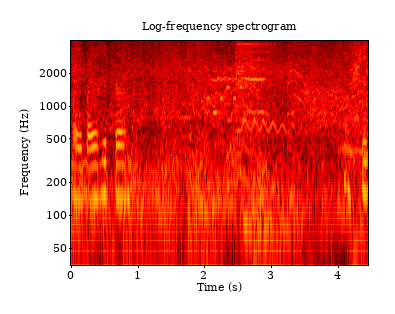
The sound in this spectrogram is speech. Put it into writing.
Bye bye Ritter. Shit.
